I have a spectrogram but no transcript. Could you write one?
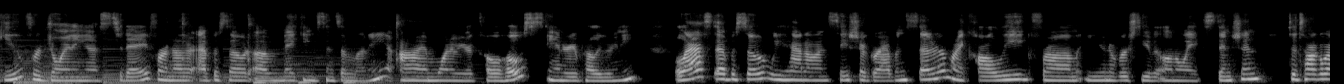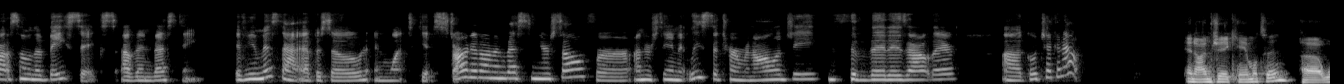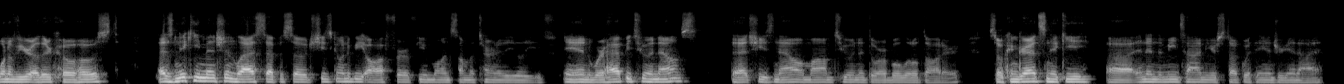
Thank you for joining us today for another episode of Making Sense of Money. I'm one of your co hosts, Andrea Pellegrini. Last episode, we had on Sasha Grabenstetter, my colleague from University of Illinois Extension, to talk about some of the basics of investing. If you missed that episode and want to get started on investing yourself or understand at least the terminology that is out there, uh, go check it out. And I'm Jake Hamilton, uh, one of your other co hosts. As Nikki mentioned last episode, she's going to be off for a few months on maternity leave. And we're happy to announce that she's now a mom to an adorable little daughter. So, congrats, Nikki. Uh, and in the meantime, you're stuck with Andrea and I.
